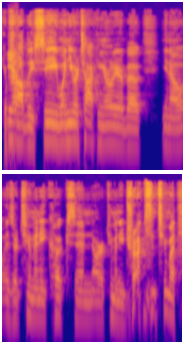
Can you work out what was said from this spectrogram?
could yeah. probably see when you were talking earlier about, you know, is there too many cooks and or too many drugs and too much,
